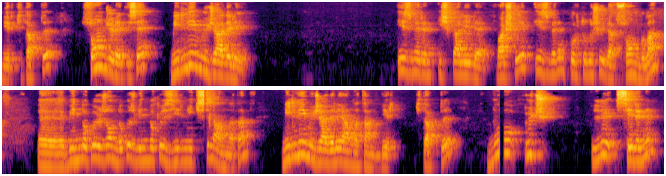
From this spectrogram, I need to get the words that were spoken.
bir kitaptı. Son cüret ise milli mücadeleyi İzmir'in işgaliyle başlayıp İzmir'in kurtuluşuyla son bulan e, 1919-1922'sini anlatan milli mücadeleyi anlatan bir kitaptı. Bu üçlü serinin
